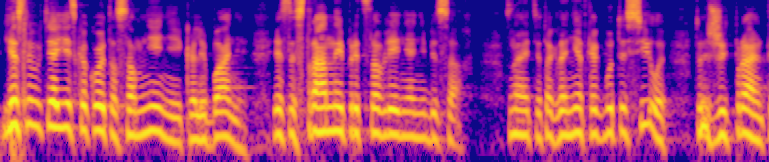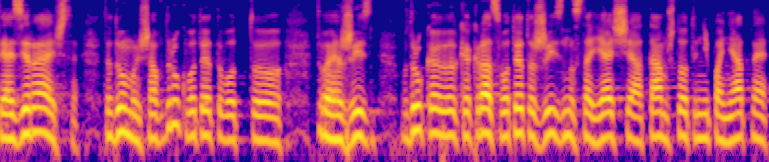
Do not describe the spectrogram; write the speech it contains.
Если у тебя есть какое-то сомнение и колебание, если странные представления о небесах, знаете, тогда нет как будто силы, то есть жить правильно, ты озираешься, ты думаешь, а вдруг вот это вот э, твоя жизнь, вдруг э, как раз вот эта жизнь настоящая, а там что-то непонятное,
